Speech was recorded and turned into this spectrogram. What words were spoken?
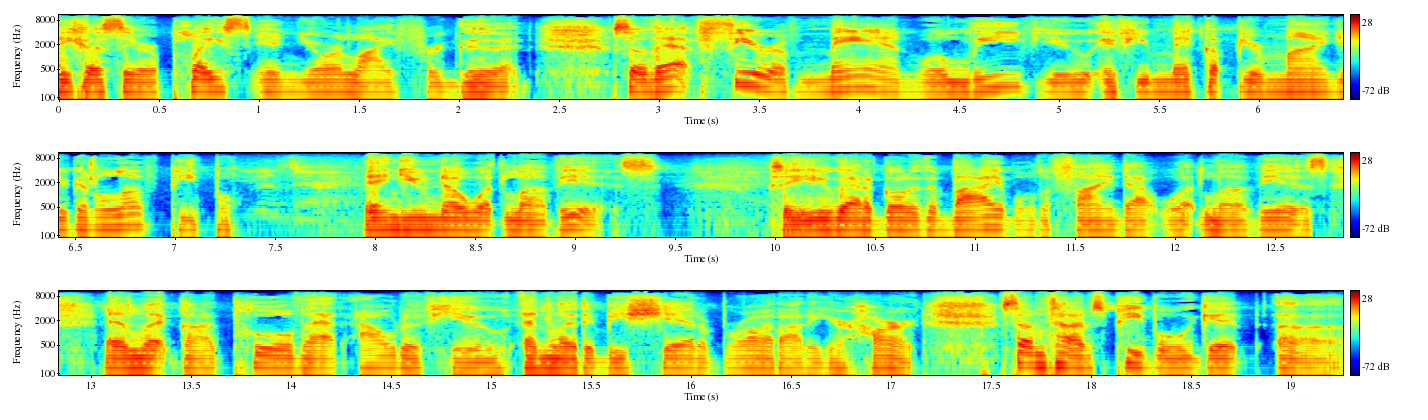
because they are placed in your life for good. So that fear of man will leave you if you make up your mind you're going to love people and you know what love is. So you got to go to the Bible to find out what love is and let God pull that out of you and let it be shed abroad out of your heart. Sometimes people will get uh,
